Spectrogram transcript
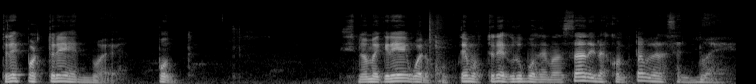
3 por 3 es 9. Punto. Si no me cree, bueno, juntemos tres grupos de manzanas y las contamos y van a ser 9.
